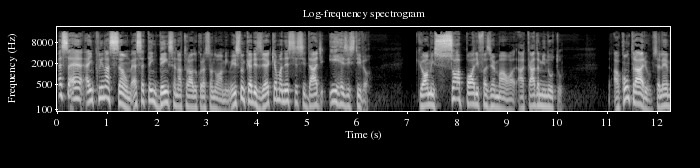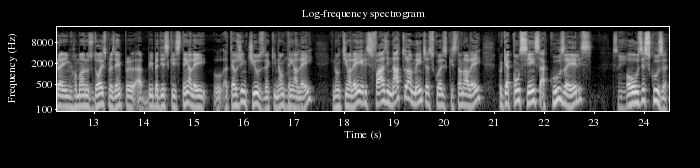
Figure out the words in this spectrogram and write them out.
Essa é a inclinação, essa é a tendência natural do coração do homem. Isso não quer dizer que é uma necessidade irresistível. Que o homem só pode fazer mal a, a cada minuto. Ao contrário, você lembra em Romanos 2, por exemplo, a Bíblia diz que eles têm a lei, até os gentios, né, que não têm a lei, que não tinham a lei, eles fazem naturalmente as coisas que estão na lei, porque a consciência acusa eles Sim. ou os excusa.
